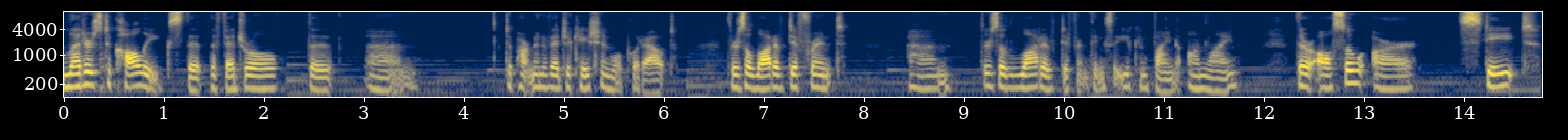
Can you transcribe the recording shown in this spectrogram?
letters to colleagues that the federal, the um, Department of Education will put out. There's a lot of different um, there's a lot of different things that you can find online. There also are state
